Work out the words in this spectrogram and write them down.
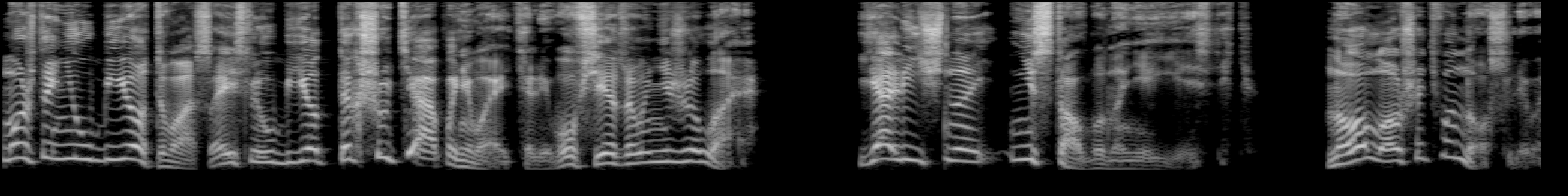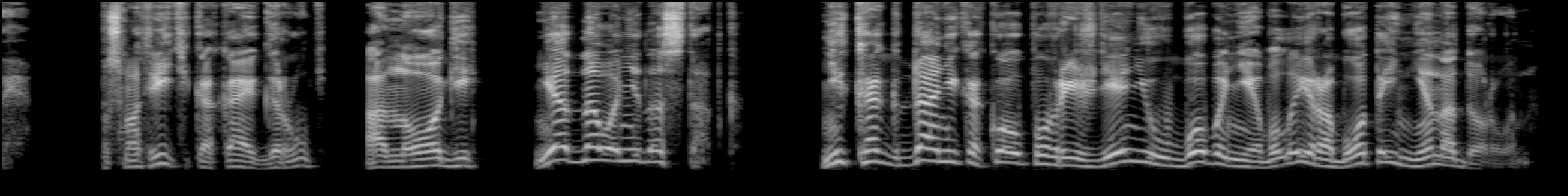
Может, и не убьет вас, а если убьет, так шутя, понимаете ли, вовсе этого не желая. Я лично не стал бы на ней ездить. Но лошадь выносливая. Посмотрите, какая грудь, а ноги, ни одного недостатка. Никогда никакого повреждения у Боба не было и работой не надорван.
